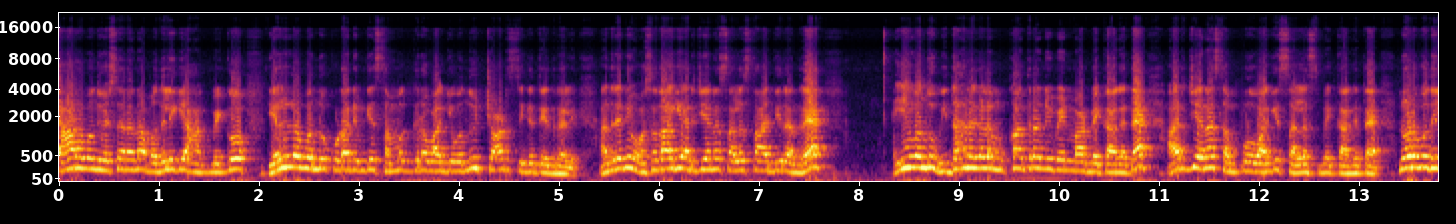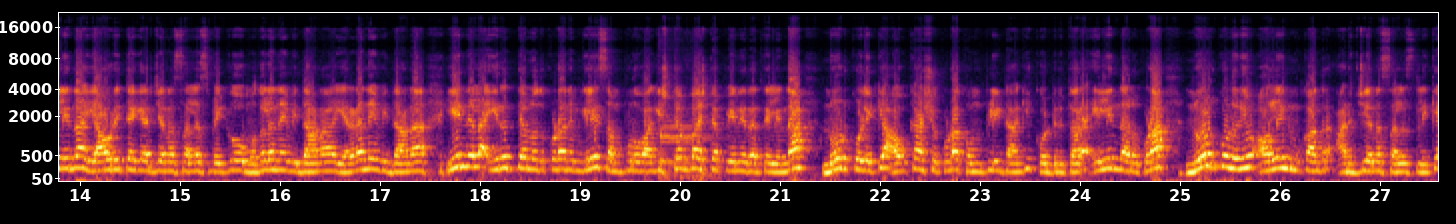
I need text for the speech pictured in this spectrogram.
ಯಾರ ಒಂದು ಹೆಸರನ್ನ ಮೊದಲಿಗೆ ಹಾಕಬೇಕು ಎಲ್ಲವನ್ನು ಕೂಡ ನಿಮಗೆ ಸಮಗ್ರವಾಗಿ ಒಂದು ಚಾರ್ಟ್ ಸಿಗುತ್ತೆ ಇದರಲ್ಲಿ. ಅಂದ್ರೆ ನೀವು ಹೊಸದಾಗಿ ಅರ್ಜಿಯನ್ನು ಸಲ್ಲಿಸ್ತಾ ಇದ್ದೀರಾ ಅಂದ್ರೆ ಈ ಒಂದು ವಿಧಾನಗಳ ಮುಖಾಂತರ ನೀವೇನ್ ಮಾಡ್ಬೇಕಾಗತ್ತೆ? ಅರ್ಜಿಯನ್ನ ಸಂಪೂರ್ಣವಾಗಿ ಸಲ್ಲಿಸಬೇಕಾಗತ್ತೆ. ನೋಡಬಹುದು ಇಲ್ಲಿಂದ ಯಾವ ರೀತಿಯಾಗಿ ಅರ್ಜಿಯನ್ನ ಸಲ್ಲಿಸಬೇಕು? ಮೊದಲನೇ ವಿಧಾನ, ಎರಡನೇ ವಿಧಾನ ಏನೆಲ್ಲ ಇರುತ್ತೆ ಅನ್ನೋದು ಕೂಡ ನಿಮ್ಗೆ ಇಲ್ಲಿ ಸಂಪೂರ್ಣವಾಗಿ ಸ್ಟೆಪ್ ಬೈ ಸ್ಟೆಪ್ ಏನಿರುತ್ತೆ ಇಲ್ಲಿಂದ ನೋಡ್ಕೊಳ್ಳಿಕ್ಕೆ ಅವಕಾಶ ಕೂಡ ಕಂಪ್ಲೀಟ್ ಆಗಿ ಕೊಟ್ಟಿರ್ತಾರೆ. ಇಲ್ಲಿಂದಾನು ಕೂಡ ನೋಡ್ಕೊಂಡು ನೀವು ಆನ್ಲೈನ್ ಮುಖಾಂತರ ಅರ್ಜಿಯನ್ನ ಸಲ್ಲಿಸಲಿಕ್ಕೆ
